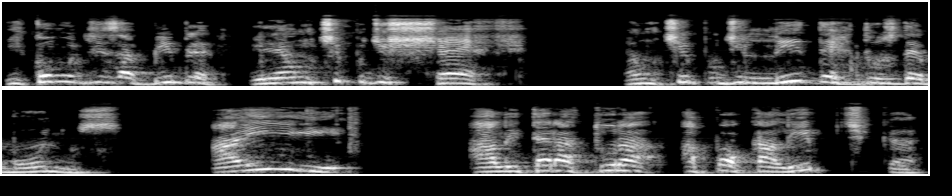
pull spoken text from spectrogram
E como diz a Bíblia, ele é um tipo de chefe, é um tipo de líder dos demônios. Aí a literatura apocalíptica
